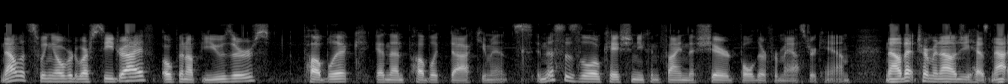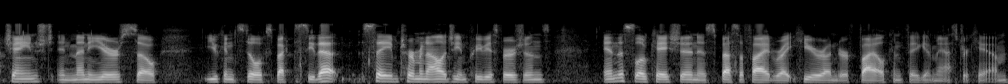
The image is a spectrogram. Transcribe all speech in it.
Now let's swing over to our C drive, open up Users, public, and then public documents. And this is the location you can find the shared folder for Mastercam. Now that terminology has not changed in many years, so you can still expect to see that same terminology in previous versions. And this location is specified right here under File Config and Mastercam.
